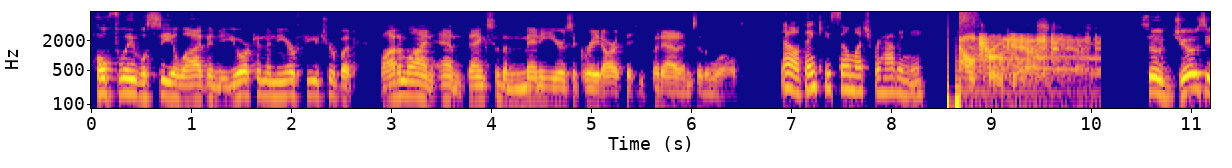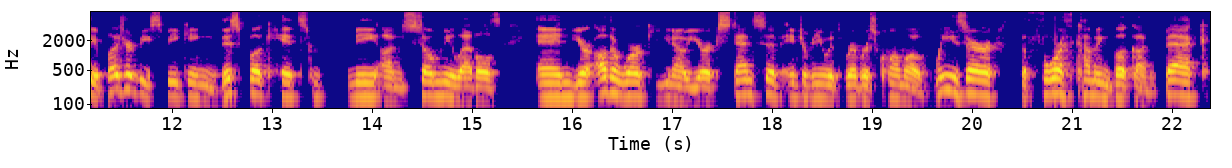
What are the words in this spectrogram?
Hopefully we'll see you live in New York in the near future. But bottom line, M, thanks for the many years of great art that you put out into the world. Oh, thank you so much for having me. Outrocast. So, Josie, a pleasure to be speaking. This book hits me on so many levels and your other work, you know, your extensive interview with Rivers Cuomo of Weezer, the forthcoming book on Beck,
